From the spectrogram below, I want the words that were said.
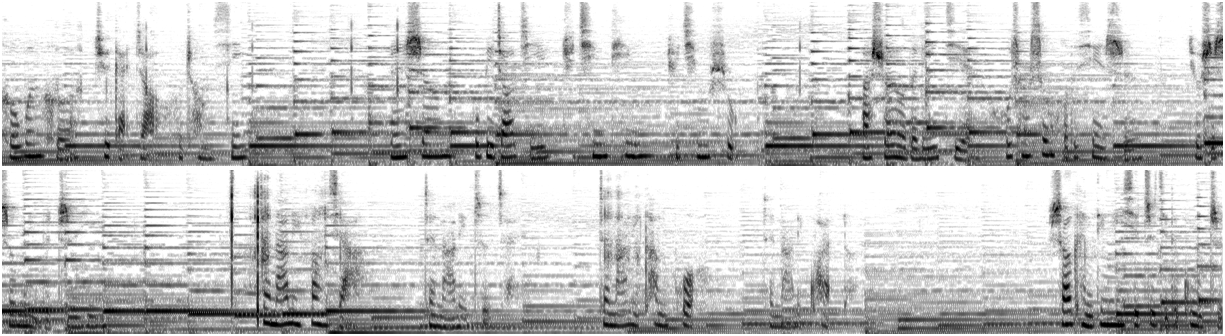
和温和去改造和创新。人生不必着急去倾听、去倾诉，把所有的理解活成生活的现实，就是生命的知音。在哪里放下，在哪里自在，在哪里看破，在哪里快乐。少肯定一些自己的固执，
